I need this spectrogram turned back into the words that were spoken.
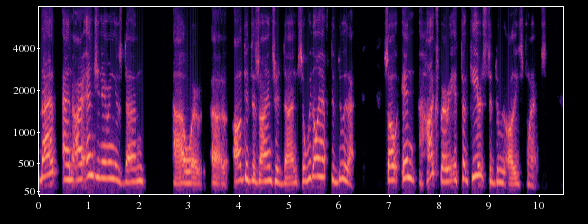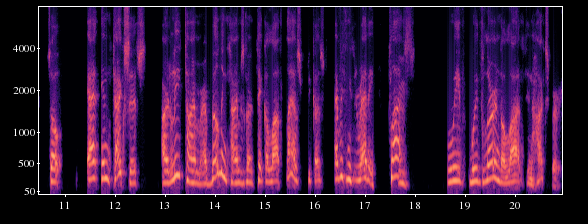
that and our engineering is done, our uh, all the designs are done, so we don't have to do that. So in Hawkesbury, it took years to do all these plans. So at, in Texas, our lead time, our building time is going to take a lot less because everything's ready. Plus, mm. we've we've learned a lot in Hawkesbury.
